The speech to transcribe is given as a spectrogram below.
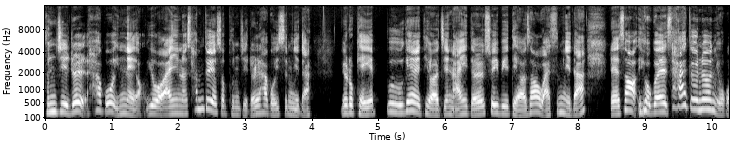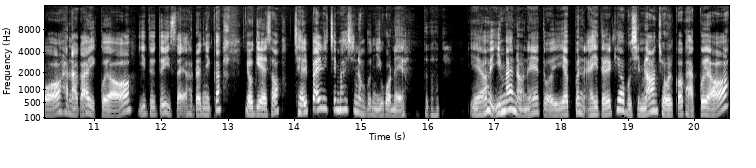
분질을 하고 있네요. 이 아이는 3두에서 분질을 하고 있습니다. 이렇게 예쁘게 되어진 아이들 수입이 되어서 왔습니다. 그래서 요거에 사두는 요거 하나가 있고요. 이두도 있어요. 그러니까 여기에서 제일 빨리 찜 하시는 분이 이거네요. 예, 2만 원에 또 예쁜 아이들 키워보시면 좋을 것 같고요.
